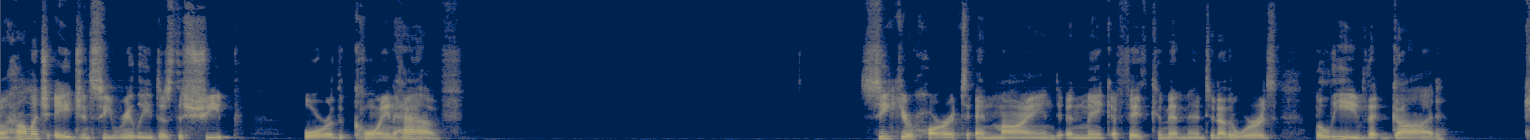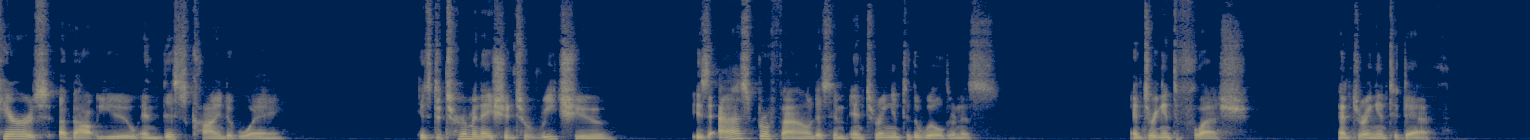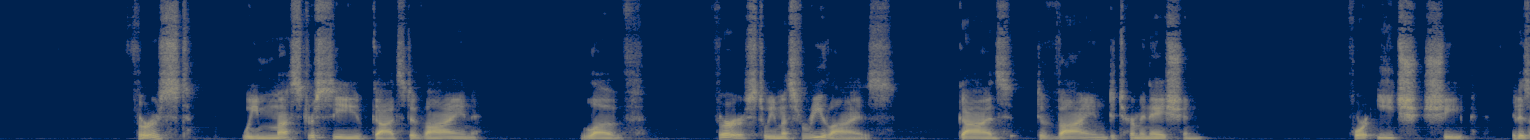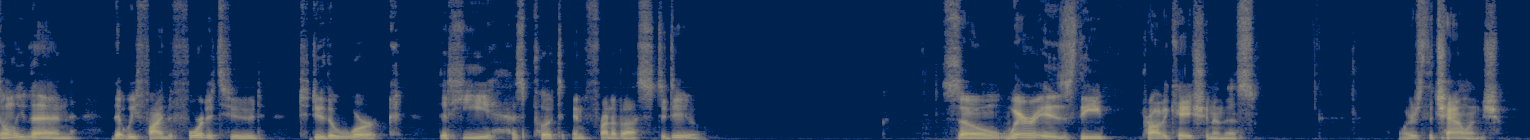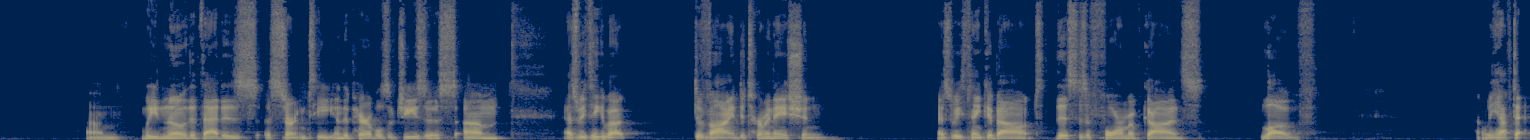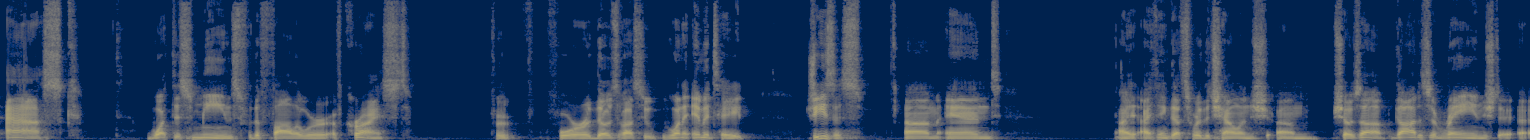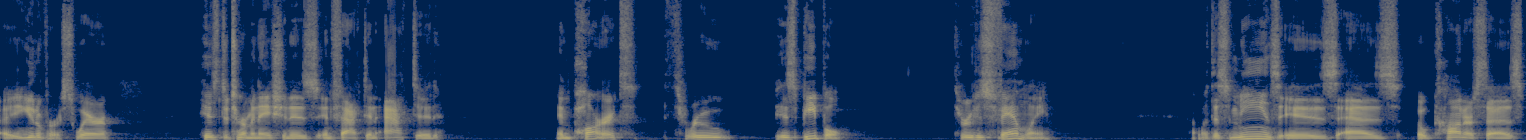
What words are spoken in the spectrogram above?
Know, how much agency really does the sheep or the coin have? Seek your heart and mind and make a faith commitment. In other words, believe that God cares about you in this kind of way. His determination to reach you is as profound as him entering into the wilderness, entering into flesh, entering into death. First, we must receive God's divine love. First, we must realize God's divine determination for each sheep. It is only then that we find the fortitude to do the work that He has put in front of us to do. So, where is the provocation in this? Where's the challenge? Um, we know that that is a certainty in the parables of Jesus. Um, as we think about divine determination, as we think about this as a form of God's love, we have to ask what this means for the follower of Christ, for for those of us who, who want to imitate Jesus. Um, and I, I, think that's where the challenge um, shows up. God has arranged a, a universe where his determination is, in fact, enacted in part through his people, through his family. What this means is, as O'Connor says,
